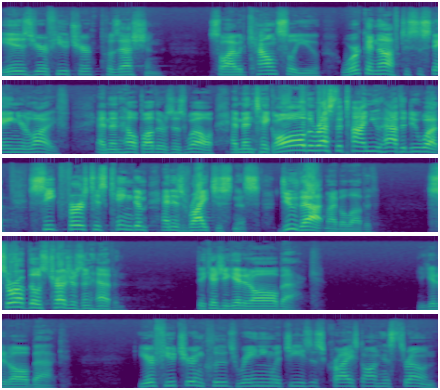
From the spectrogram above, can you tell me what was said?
is your future possession. So I would counsel you work enough to sustain your life and then help others as well. And then take all the rest of the time you have to do what? Seek first his kingdom and his righteousness. Do that, my beloved. Store up those treasures in heaven because you get it all back. You get it all back. Your future includes reigning with Jesus Christ on his throne.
